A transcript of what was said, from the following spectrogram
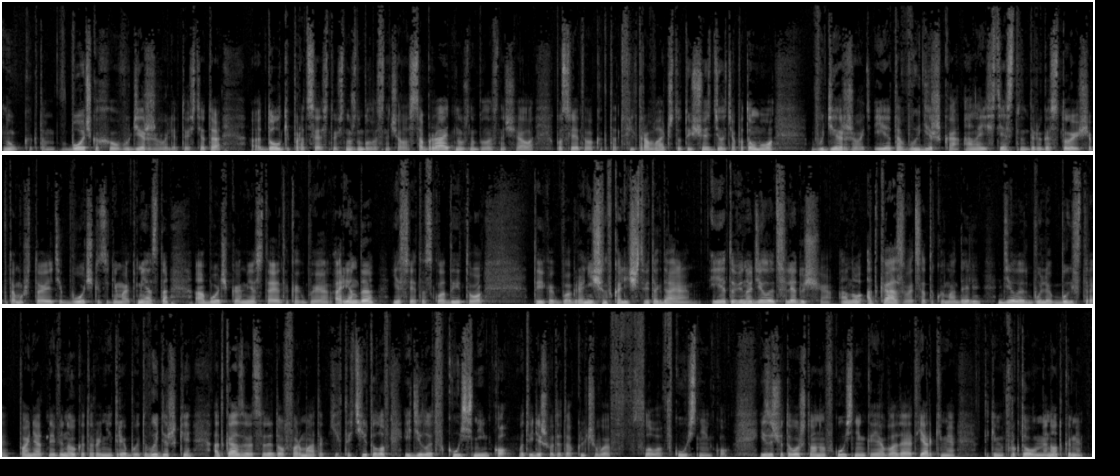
ну, как там, в бочках его удерживали. То есть это э, долгий процесс. То есть нужно было сначала собрать, нужно было сначала после этого как-то отфильтровать, что-то еще сделать, а потом его выдерживать. И эта выдержка, она, естественно, дорогостоящая, потому что эти бочки занимают место, а бочка место это как бы аренда. Если это склады, то ты как бы ограничен в количестве и так далее. И это вино делает следующее. Оно отказывается от такой модели, делает более быстрое, понятное вино, которое не требует выдержки, отказывается от этого формата каких-то титулов и делает вкусненько. Вот видишь вот это ключевое слово «вкусненько». И за счет того, что оно вкусненькое и обладает яркими такими фруктовыми нотками –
